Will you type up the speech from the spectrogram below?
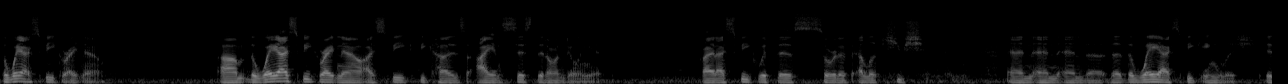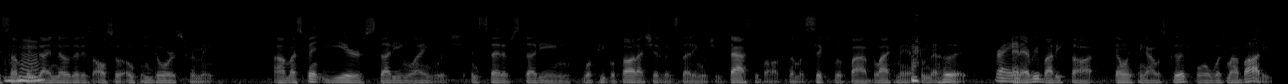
the way I speak right now. Um, the way I speak right now, I speak because I insisted on doing it. Right? I speak with this sort of elocution, and and and, and the, the the way I speak English is something that I know that has also opened doors for me. Um, I spent years studying language instead of studying what people thought I should have been studying, which was basketball, because I'm a six foot five black man from the hood. Right. And everybody thought the only thing I was good for was my body.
